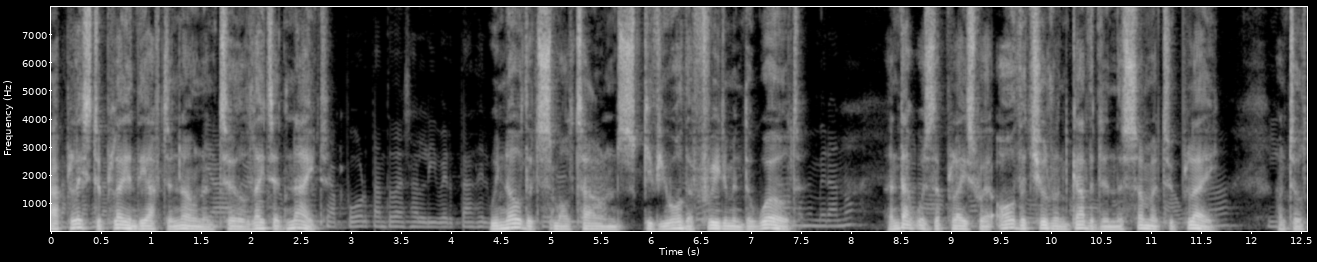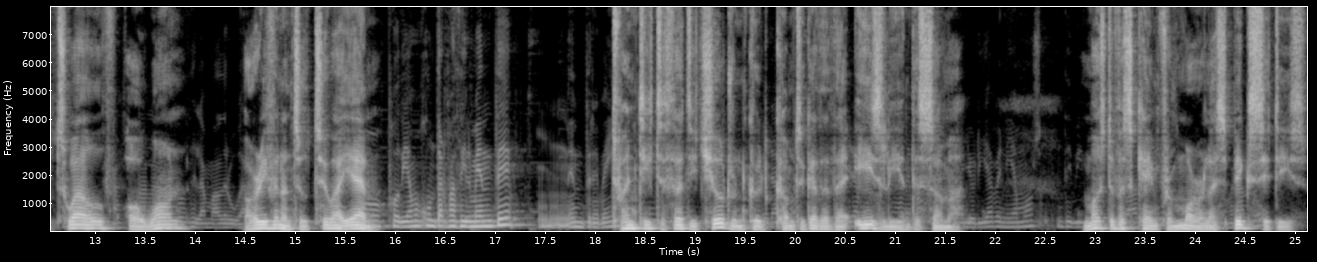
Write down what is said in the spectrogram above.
our place to play in the afternoon until late at night. We know that small towns give you all the freedom in the world, and that was the place where all the children gathered in the summer to play until 12 or 1 or even until 2 a.m. Podíamos juntar fácilmente mm, entre 20 20 to 30 children could come together there easily in the summer. Most of us came from more or less big cities,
